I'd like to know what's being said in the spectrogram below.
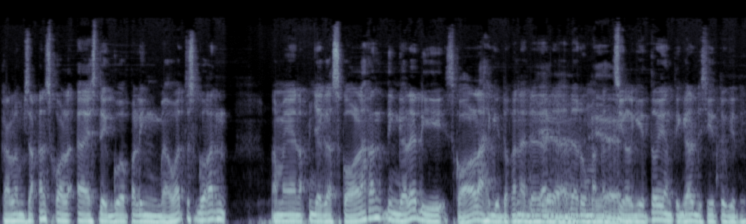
kalau misalkan sekolah eh, SD gua paling bawah terus gua kan namanya anak penjaga sekolah kan tinggalnya di sekolah gitu kan ada ada, Iya, ada rumah iya. kecil gitu yang tinggal di situ gitu.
